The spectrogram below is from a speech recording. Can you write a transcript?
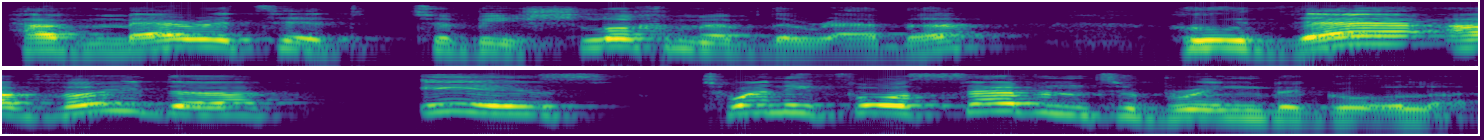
have merited to be shluchim of the Rebbe, who their avoda is 24-7 to bring the Geula.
